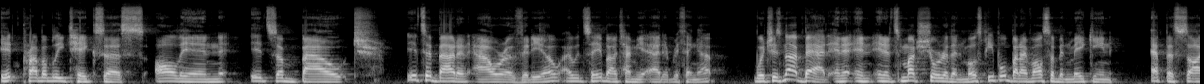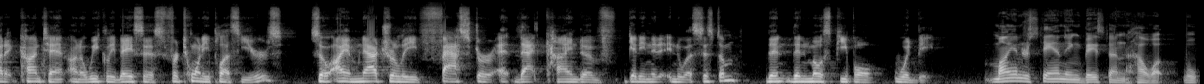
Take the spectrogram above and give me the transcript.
it probably takes us all in. It's about it's about an hour of video, I would say, by the time you add everything up, which is not bad. And, and, and it's much shorter than most people, but I've also been making episodic content on a weekly basis for 20 plus years. So I am naturally faster at that kind of getting it into a system than than most people would be. My understanding, based on how uh, well,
